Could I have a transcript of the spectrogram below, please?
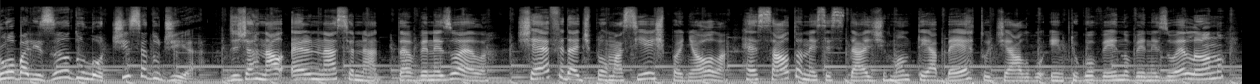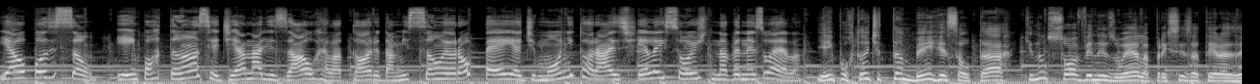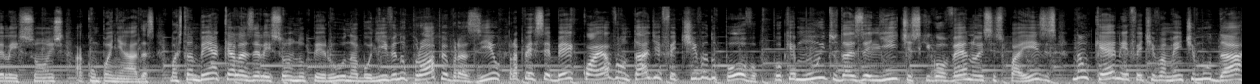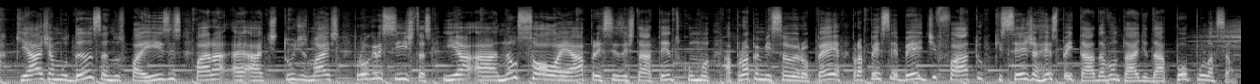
Globalizando Notícia do Dia. Do jornal El Nacional, da Venezuela chefe da diplomacia espanhola, ressalta a necessidade de manter aberto o diálogo entre o governo venezuelano e a oposição e a importância de analisar o relatório da missão europeia de monitorar as eleições na Venezuela. E é importante também ressaltar que não só a Venezuela precisa ter as eleições acompanhadas, mas também aquelas eleições no Peru, na Bolívia e no próprio Brasil para perceber qual é a vontade efetiva do povo, porque muitos das elites que governam esses países países não querem efetivamente mudar, que haja mudanças nos países para é, atitudes mais progressistas. E a, a, não só a OEA precisa estar atento, como a própria missão europeia, para perceber de fato que seja respeitada a vontade da população.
